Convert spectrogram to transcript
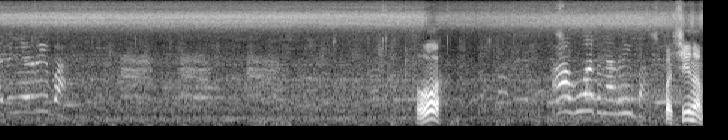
Это не рыба. О, А, вот она рыба. с почином.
